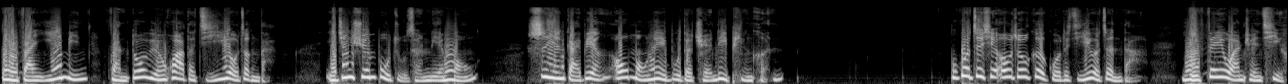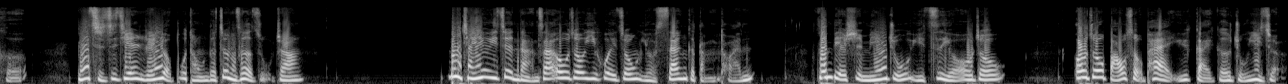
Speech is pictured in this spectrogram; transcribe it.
等反移民、反多元化的极右政党，已经宣布组成联盟，誓言改变欧盟内部的权力平衡。不过，这些欧洲各国的极右政党也非完全契合，彼此之间仍有不同的政策主张。目前，右翼政党在欧洲议会中有三个党团，分别是民主与自由欧洲、欧洲保守派与改革主义者，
